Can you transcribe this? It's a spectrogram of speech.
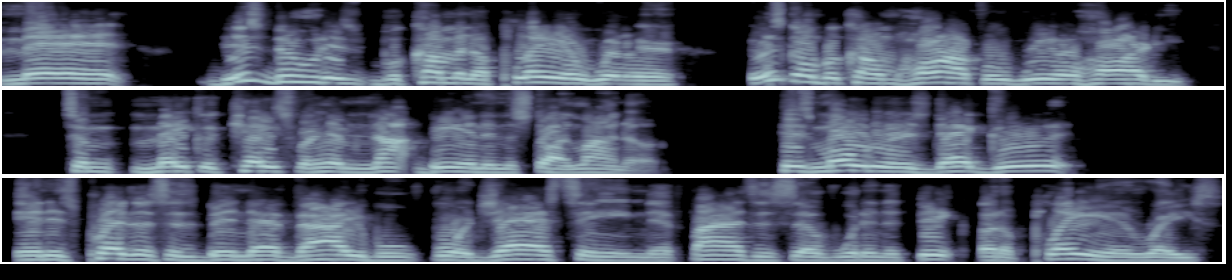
man, this dude is becoming a player where it's going to become hard for Will Hardy to make a case for him not being in the starting lineup. His motor is that good, and his presence has been that valuable for a Jazz team that finds itself within the thick of the playing race.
